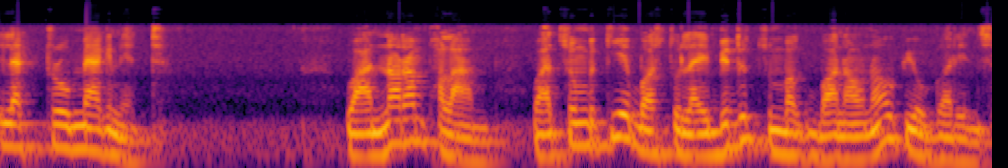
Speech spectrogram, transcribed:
electromagnet वा नरम फलाम वा चुम्बकीय वस्तुलाई विद्युत चुम्बक बनाउन उपयोग गरिन्छ।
